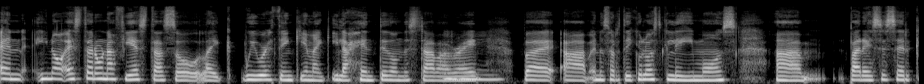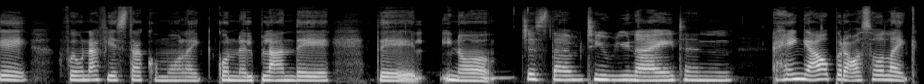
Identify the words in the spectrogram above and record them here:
And, you know, esta era una fiesta, so, like, we were thinking, like, y la gente donde estaba, right? But, um, en los artículos que leímos, um, parece ser que fue una fiesta como, like, con el plan de, de, you know, Just them to reunite and hang out, but also, like,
